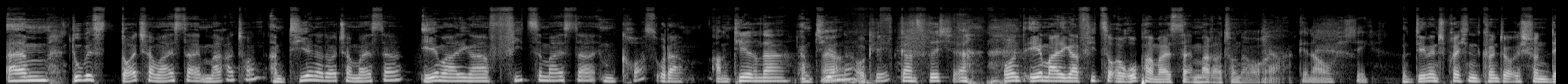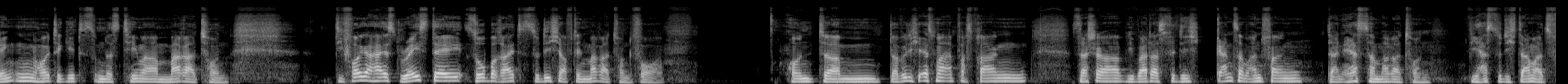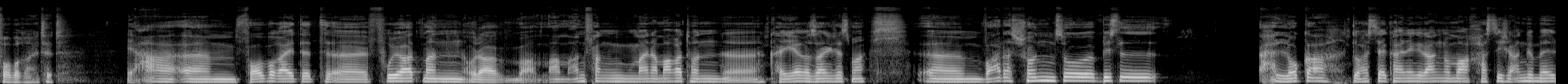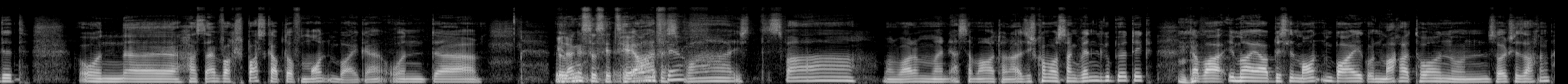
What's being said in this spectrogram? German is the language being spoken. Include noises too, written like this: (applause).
Ähm, du bist deutscher Meister im Marathon, amtierender deutscher Meister, ehemaliger Vizemeister im Cross oder Amtierender. Amtierender, ja, okay. Ganz frisch, ja. Und ehemaliger Vize-Europameister im Marathon auch. Ja, genau, richtig. Und dementsprechend könnt ihr euch schon denken, heute geht es um das Thema Marathon. Die Folge heißt Race Day, so bereitest du dich auf den Marathon vor. Und ähm, da würde ich erstmal einfach fragen, Sascha, wie war das für dich ganz am Anfang, dein erster Marathon? Wie hast du dich damals vorbereitet? Ja, ähm, vorbereitet. Äh, früher hat man oder am Anfang meiner Marathon-Karriere, äh, sage ich jetzt mal, ähm, war das schon so ein bisschen ah, locker. Du hast ja keine Gedanken gemacht, hast dich angemeldet und äh, hast einfach Spaß gehabt auf dem Mountainbike. Ja? Und äh, wie lange ist das jetzt her? Ja, ungefähr? das war, ich, das war, wann war denn mein erster Marathon? Also ich komme aus St. Wendel gebürtig. Mhm. Da war immer ja ein bisschen Mountainbike und Marathon und solche Sachen.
